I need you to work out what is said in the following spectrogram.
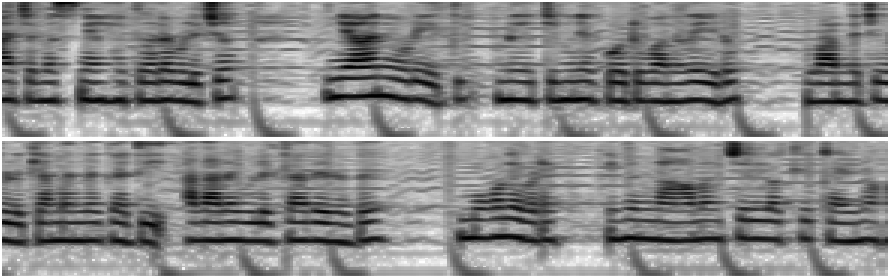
അജമ്മ സ്നേഹത്തോടെ വിളിച്ചു. ഞാനിവിടെ എത്തി. മീറ്റിങ്ങിന് പോയിട്ട് വന്നതേയുള്ളൂ വന്നിട്ട് വിളിക്കാമെന്ന് കരുതി. അതാണ് വിളിക്കാതിരുന്നത് മോളെവിടെ? ഇന്ന് നാമം ചെല്ലൊക്കെ കഴിഞ്ഞോ?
